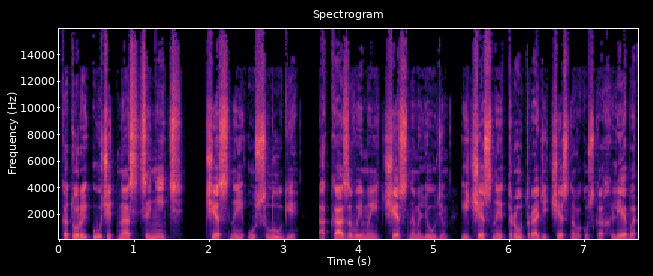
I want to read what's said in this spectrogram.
который учит нас ценить честные услуги, оказываемые честным людям, и честный труд ради честного куска хлеба,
